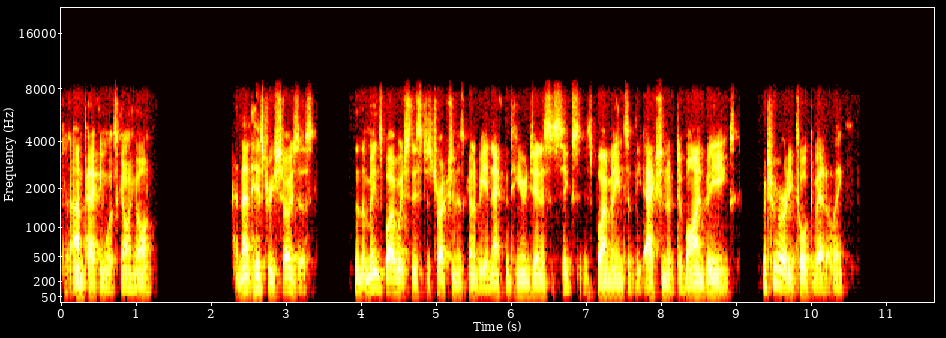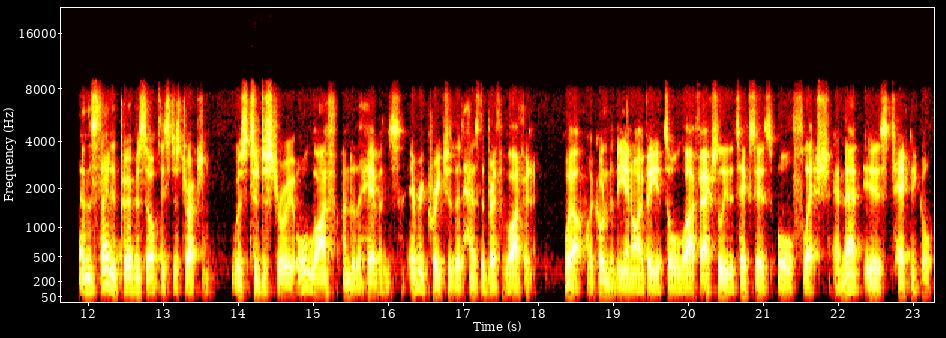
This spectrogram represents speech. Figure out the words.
to unpacking what's going on. And that history shows us that the means by which this destruction is going to be enacted here in Genesis 6 is by means of the action of divine beings which we've already talked about at length. And the stated purpose of this destruction was to destroy all life under the heavens, every creature that has the breath of life in it. Well, according to the NIV, it's all life. Actually, the text says all flesh, and that is technical.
